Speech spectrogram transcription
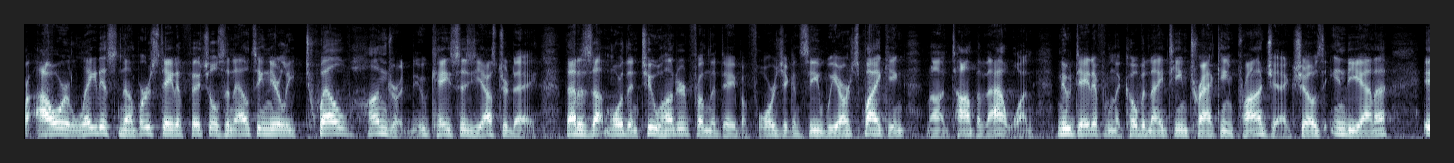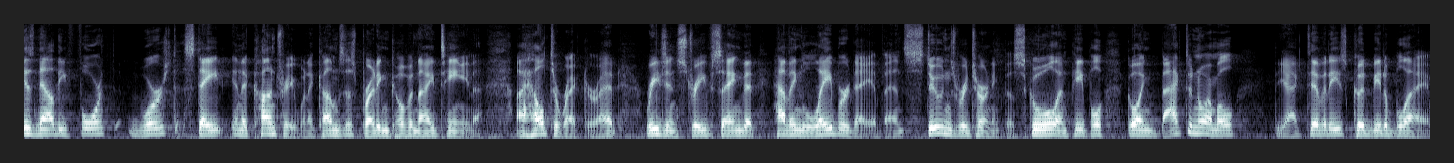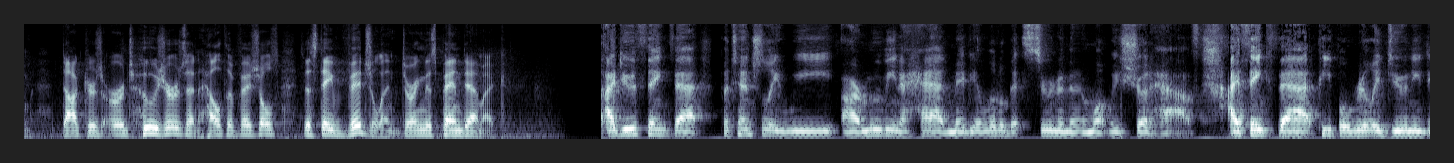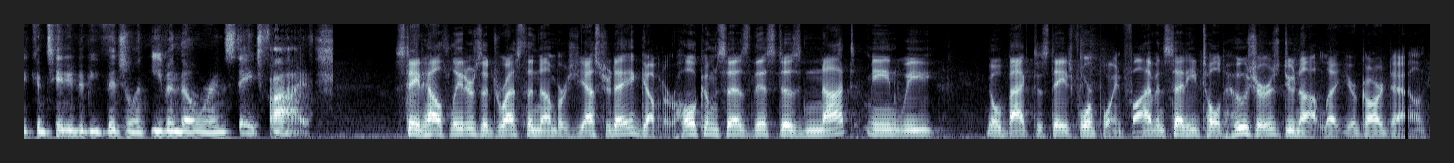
For our latest numbers, state officials announcing nearly 1,200 new cases yesterday. That is up more than 200 from the day before. As you can see, we are spiking. And on top of that one, new data from the COVID-19 tracking project shows Indiana is now the fourth worst state in the country when it comes to spreading COVID-19. A health director at Regenstrief saying that having Labor Day events, students returning to school, and people going back to normal, the activities could be to blame. Doctors urge Hoosiers and health officials to stay vigilant during this pandemic. I do think that potentially we are moving ahead maybe a little bit sooner than what we should have. I think that people really do need to continue to be vigilant even though we're in stage five. State health leaders addressed the numbers yesterday. Governor Holcomb says this does not mean we go back to stage 4.5. Instead, he told Hoosiers do not let your guard down.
